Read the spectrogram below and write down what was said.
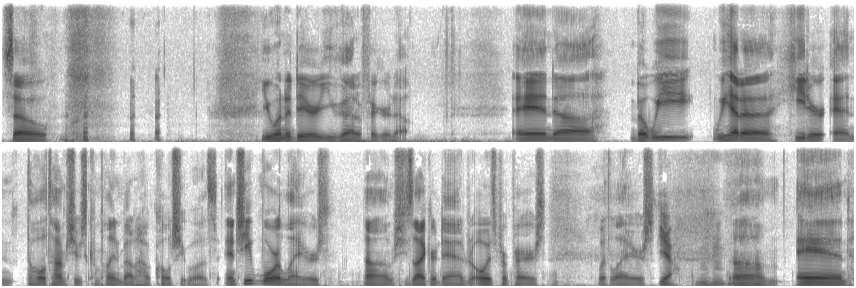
So you want a deer, you got to figure it out." And uh, but we we had a heater, and the whole time she was complaining about how cold she was, and she wore layers. Um, she's like her dad, always prepares with layers. Yeah. Mm-hmm. Um, and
